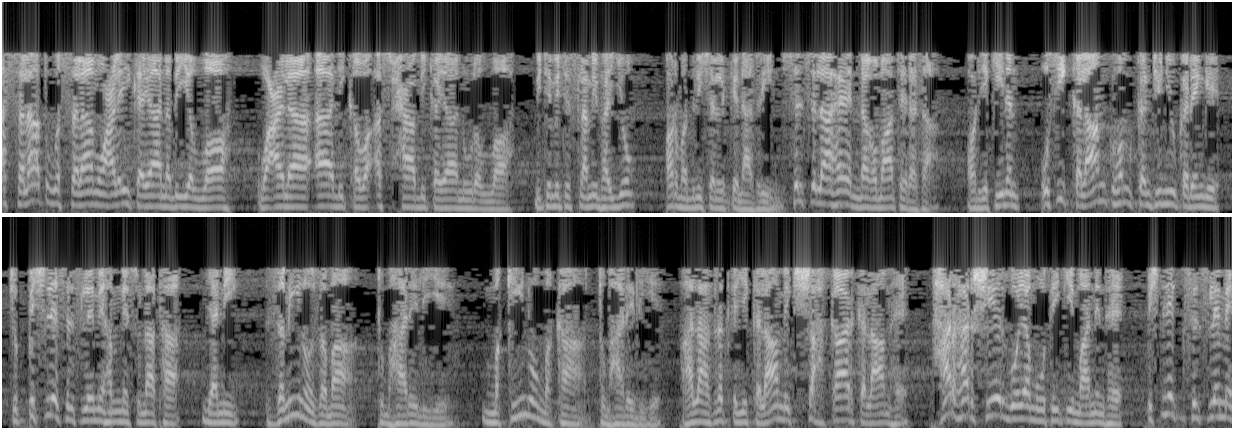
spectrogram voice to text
الصلاة والسلام عليك يا نبي الله وعلى آلك واصحابك يا نور الله میٹھے میٹھے اسلامی بھائیوں اور مدنی چینل کے ناظرین، سلسلہ ہے نغمات رضا. اور یقیناً اسی کلام کو ہم کنٹینیو کریں گے جو پچھلے سلسلے میں ہم نے سنا تھا یعنی زمین و زماں تمہارے لیے، مکین و مکان تمہارے لیے۔ اعلیٰ حضرت کا یہ کلام ایک شاہکار کلام ہے۔ ہر ہر شیر گویا موتی کی مانند ہے۔ پچھلے سلسلے میں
